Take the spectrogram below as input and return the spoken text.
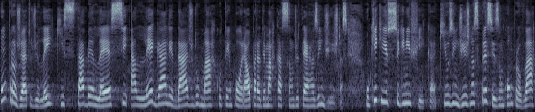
um projeto de lei que estabelece a legalidade do marco temporal para a demarcação de terras indígenas. O que, que isso significa? Significa que os indígenas precisam comprovar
